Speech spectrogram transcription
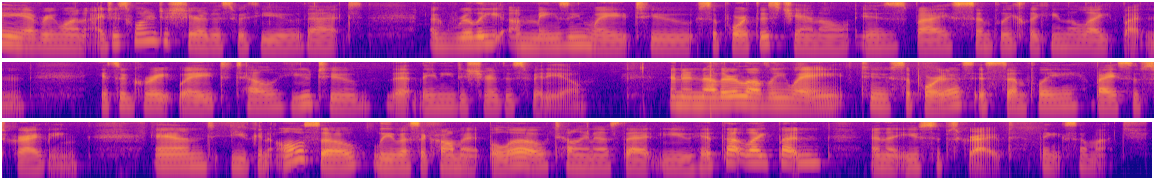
Hey everyone, I just wanted to share this with you that a really amazing way to support this channel is by simply clicking the like button. It's a great way to tell YouTube that they need to share this video. And another lovely way to support us is simply by subscribing. And you can also leave us a comment below telling us that you hit that like button and that you subscribed. Thanks so much.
